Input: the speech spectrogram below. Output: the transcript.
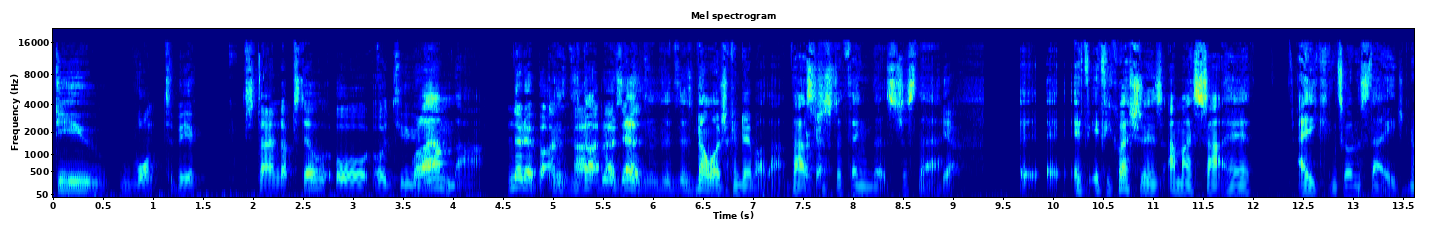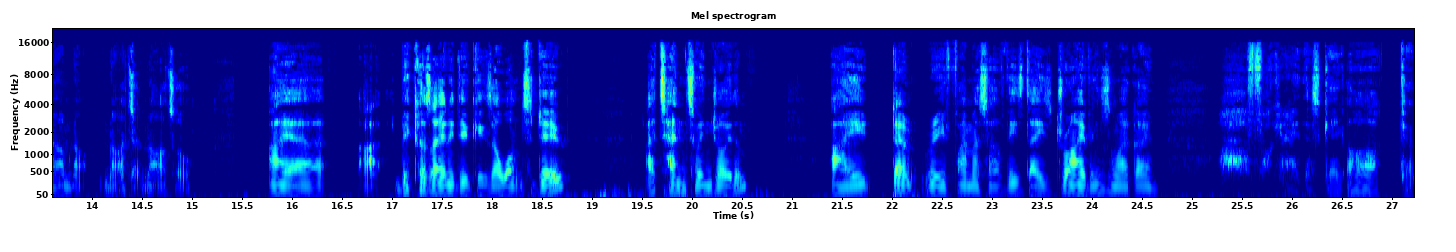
do you want to be a stand-up still, or or do you? Well, I am that. No, no, but I'm, There's, not, I- there's, I- there's, there's not much I can do about that. That's Okay. just a thing that's just there. yeah. If if your question is, am I sat here aching to go on a stage? No, I'm not. Not at, not at all. I, uh, I because I only do gigs I want to do. I tend to enjoy them. I don't really find myself these days driving somewhere going, "Oh, I fucking hate this gig. Oh, I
